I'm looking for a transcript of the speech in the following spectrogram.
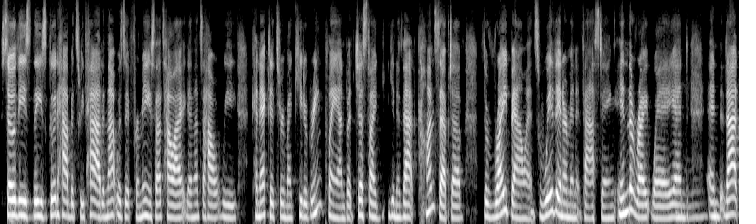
So these these good habits we've had, and that was it for me. So that's how I and that's how we connected through my keto green plan. But just like, you know, that concept of the right balance with intermittent fasting in the right way and mm-hmm. and that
